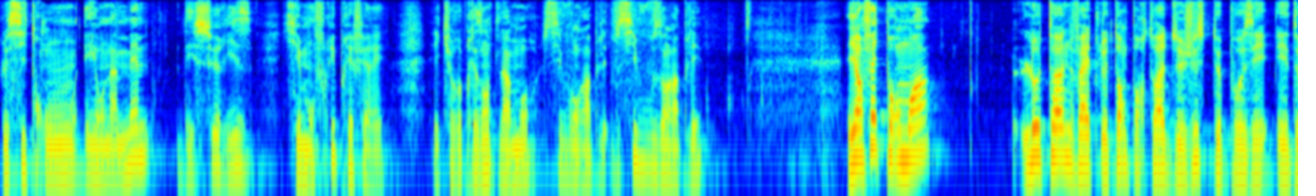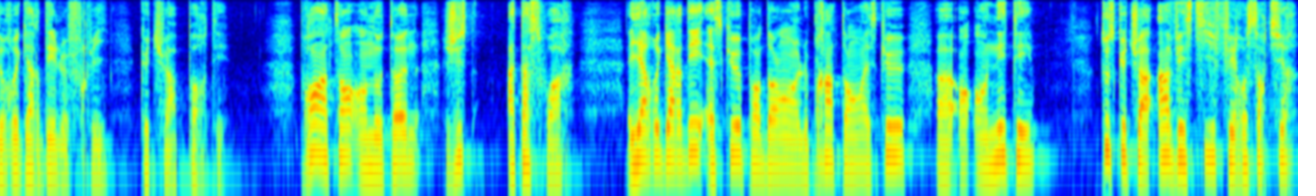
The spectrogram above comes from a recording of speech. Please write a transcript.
le citron, et on a même des cerises, qui est mon fruit préféré, et qui représente l'amour, si vous, vous en rappelez. Et en fait, pour moi, l'automne va être le temps pour toi de juste te poser et de regarder le fruit que tu as porté. Prends un temps en automne juste à t'asseoir et à regarder est-ce que pendant le printemps, est-ce que euh, en, été, tout ce que tu as investi fait ressortir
